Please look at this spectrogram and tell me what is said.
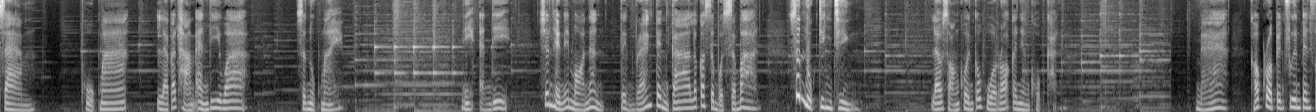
แซม ผูกม้า แล้วก็ถามแอนดี้ว่า สนุกไหม นี่แอนดี้ฉันเห็นนายหมอนั่น เต้นแรงเต้นกาแล้วก็สบถสาบาน สนุกจริง ๆ แล้วสองคนก็หัวเราะกันอย่างขบขัน แม้เขาโกรธเป็นฟืนเป็นไฟ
